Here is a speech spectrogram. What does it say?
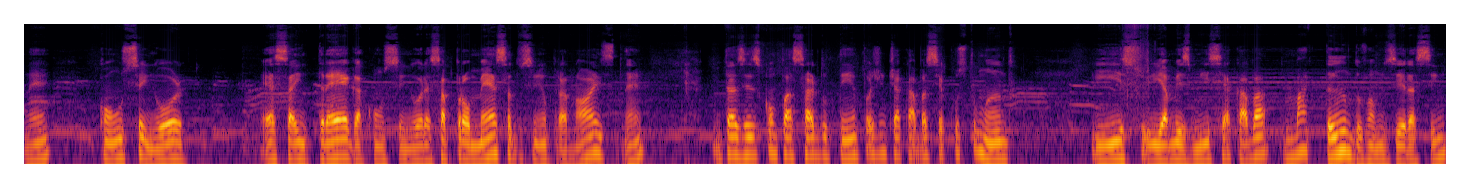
né, com o Senhor, essa entrega com o Senhor, essa promessa do Senhor para nós, né? Muitas vezes, com o passar do tempo, a gente acaba se acostumando. E isso e a mesmice acaba matando, vamos dizer assim,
